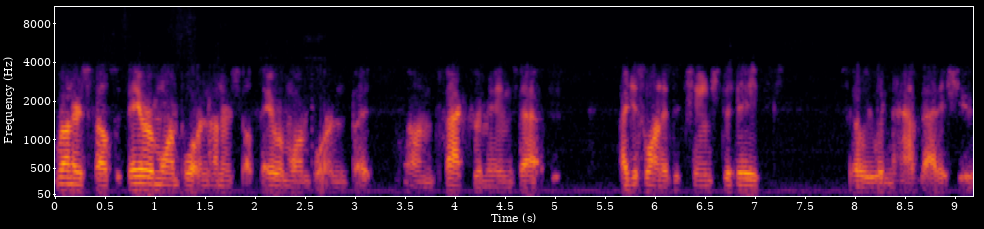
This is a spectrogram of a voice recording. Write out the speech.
runners felt that they were more important, hunters felt they were more important, but um, fact remains that I just wanted to change the date so we wouldn't have that issue.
